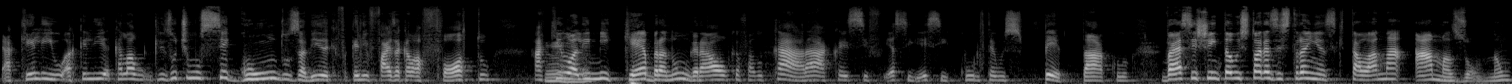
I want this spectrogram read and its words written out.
aquele, aquele, aquela, aqueles últimos segundos ali que ele faz aquela foto, aquilo Uhum. ali me quebra num grau que eu falo, caraca, esse, esse, esse curto é um espetáculo. Vai assistir então Histórias Estranhas, que tá lá na Amazon. Não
